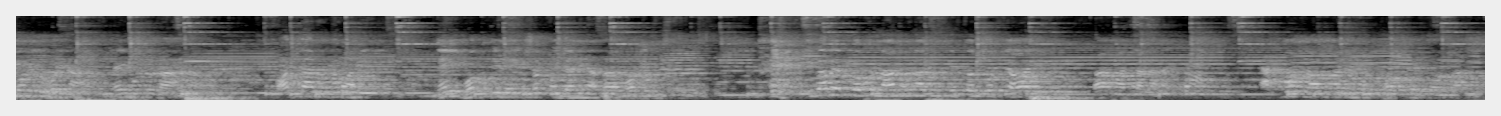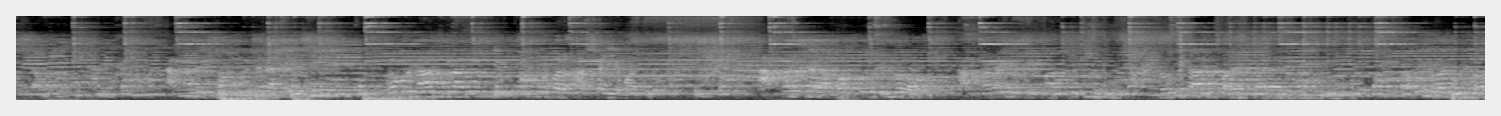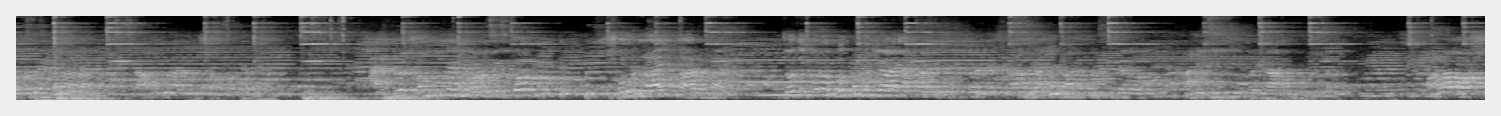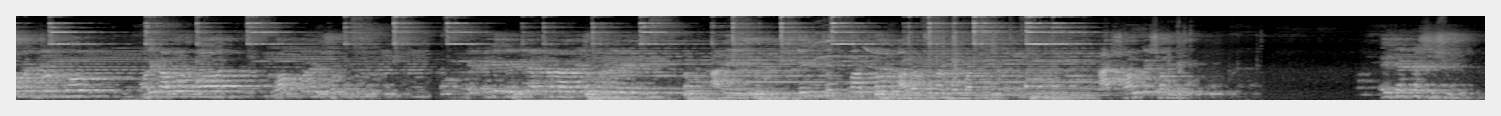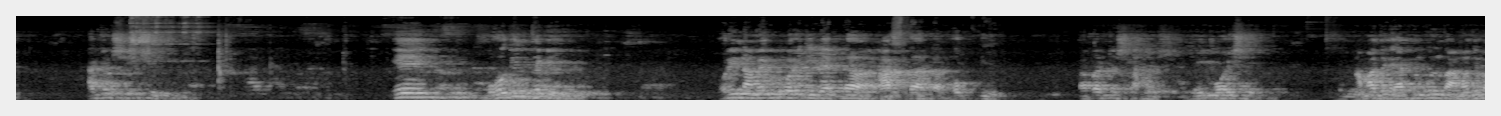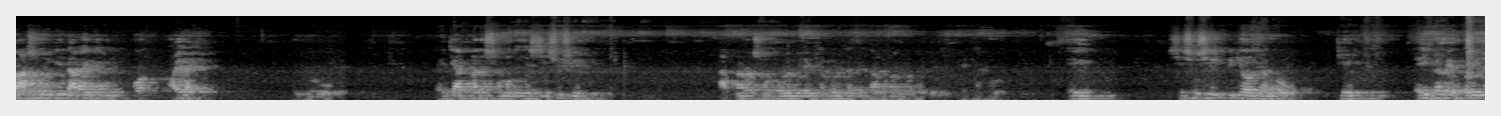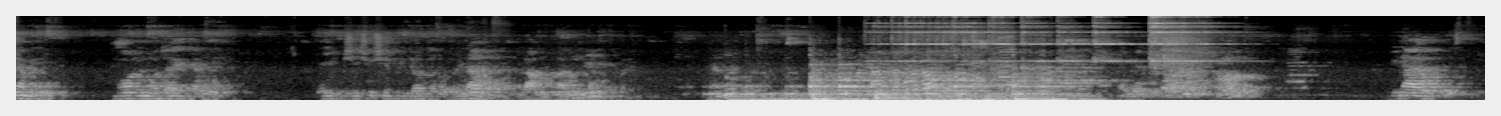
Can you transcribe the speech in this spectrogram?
জানি না, সেই মধুর রাম অজ্ঞান আমি নেই ভক্তি, নেই শক্তি, জানি না তা ভক্তি। কীভাবে প্রভু নাম নাম কীর্তন করতে হয়, তা আমার জানা নাই। একমাত্র আপনাদের ভক্তের করুণা সুর নাই তারও নাই যদি কোনো ভুল ত্রুটি হয় আমি নিশ্চিত অশ্বমের জন্য হরিনামর পদ লক্ষণের আমি কিঞ্চিত মাত্র আলোচনা করবার আর সঙ্গে সঙ্গে এই যে একটা শিশু, একজন শিশু শিল্পী। এই বহুদিন থেকেই হরিনামের উপরে যে একটা আস্থা, একটা ভক্তি, তারপর একটা সাহস এই বয়সে আমাদের এখন পর্যন্ত আমাদেরও আসলে কি দাঁড়ায় কিন্তু ভয় লাগে। কিন্তু এই যে আপনাদের সম্মুখে যে শিশু শিল্পী, আপনারা সকলে মিলে ঠাকুরের কাছে প্রার্থনা করবেন। ঠাকুর, এই শিশু শিল্পীটাও যেন ঠিক এইভাবে হরিনামে মন মজায় যেন এই শিশু শিল্পীটাও যেন হরিনাম রাম নাম করতে পারে। বিনায়ক মিস্ত্রি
